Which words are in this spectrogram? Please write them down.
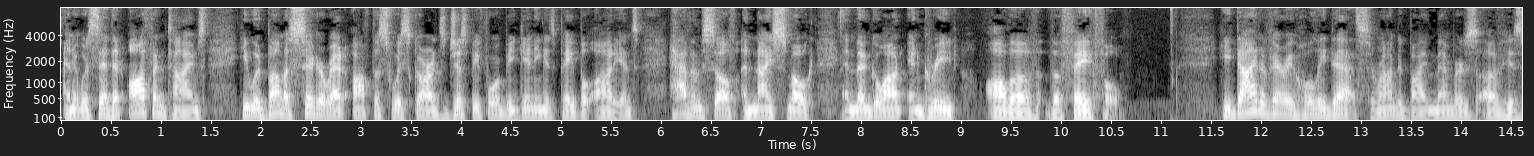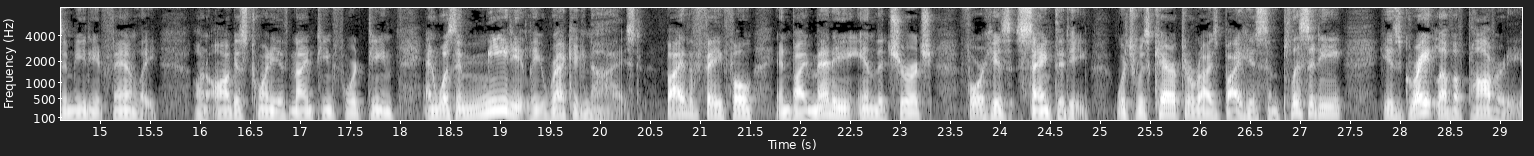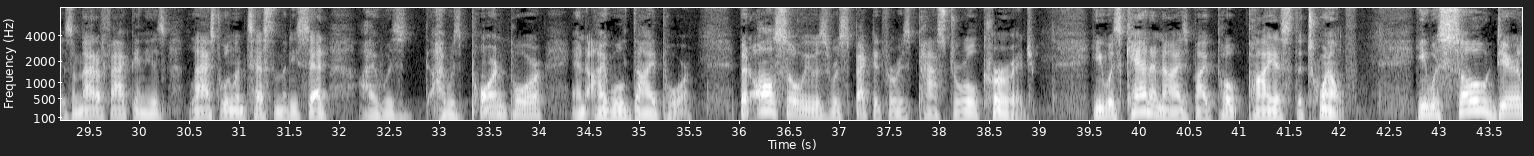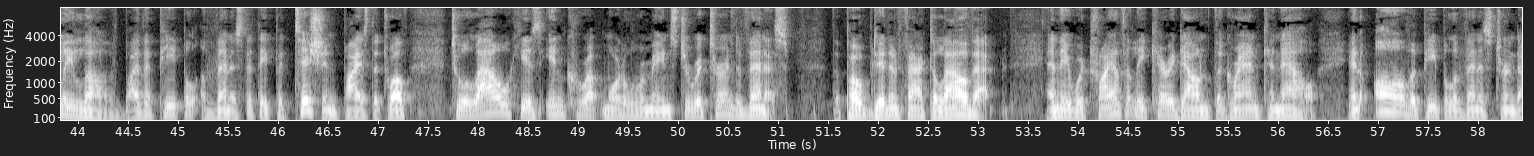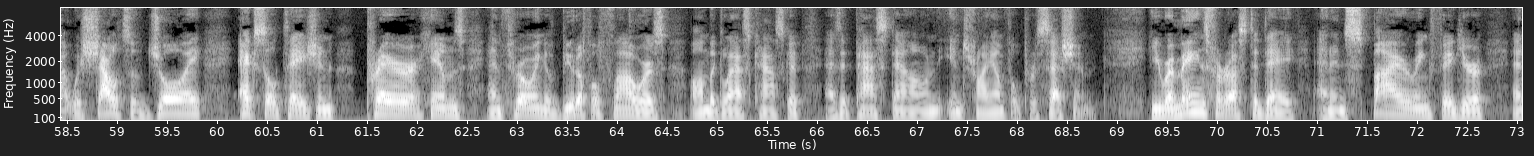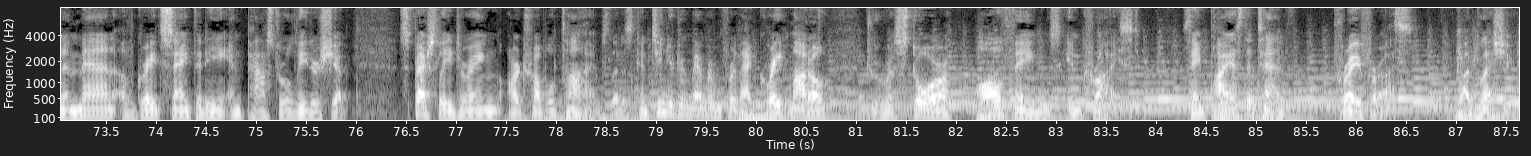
And it was said that oftentimes he would bum a cigarette off the Swiss guards just before beginning his papal audience, have himself a nice smoke, and then go out and greet all of the faithful. He died a very holy death, surrounded by members of his immediate family on August 20th, 1914, and was immediately recognized by the faithful and by many in the church for his sanctity, which was characterized by his simplicity, his great love of poverty. As a matter of fact, in his last will and testament, he said, I was, I was born poor and I will die poor. But also, he was respected for his pastoral courage. He was canonized by Pope Pius XII. He was so dearly loved by the people of Venice that they petitioned Pius XII to allow his incorrupt mortal remains to return to Venice. The Pope did, in fact, allow that. And they were triumphantly carried down the Grand Canal. And all the people of Venice turned out with shouts of joy, exultation, prayer, hymns, and throwing of beautiful flowers on the glass casket as it passed down in triumphal procession. He remains for us today an inspiring figure and a man of great sanctity and pastoral leadership, especially during our troubled times. Let us continue to remember him for that great motto to restore all things in Christ. St. Pius X, pray for us. God bless you.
